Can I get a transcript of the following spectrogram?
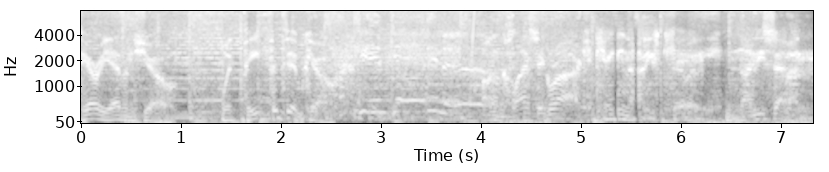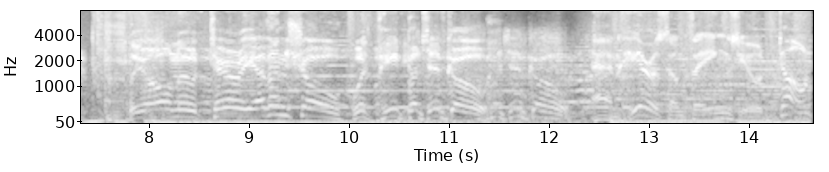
Terry Evans Show with Pete Potipcoe on Classic Rock K90K 97. The all new Terry Evans Show with Pete Potipcoe. And here are some things you don't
